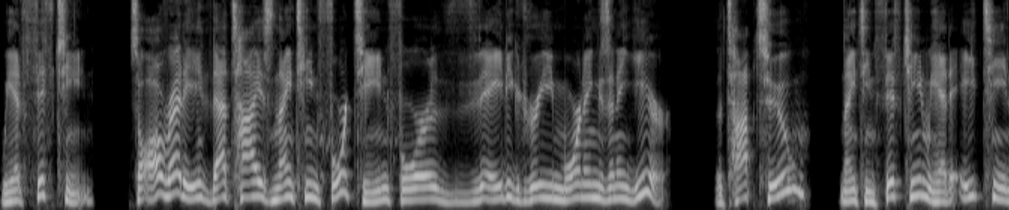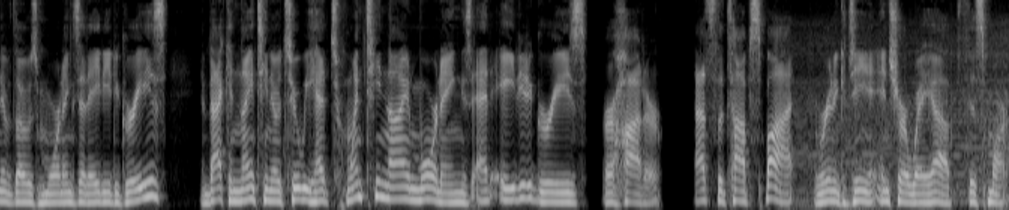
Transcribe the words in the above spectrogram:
we had 15. So already that ties 1914 for the 80 degree mornings in a year. The top two, 1915, we had 18 of those mornings at 80 degrees. And back in 1902, we had 29 mornings at 80 degrees or hotter. That's the top spot. And we're going to continue to inch our way up this mark.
